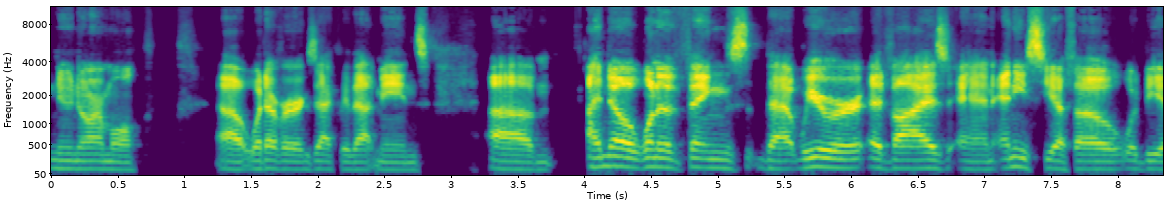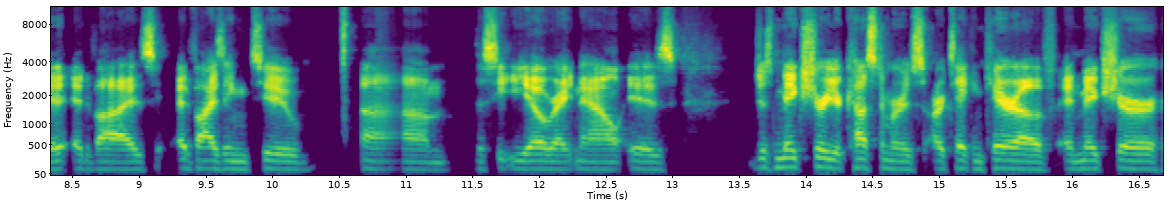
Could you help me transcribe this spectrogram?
new normal, uh, whatever exactly that means, um, I know one of the things that we were advised, and any CFO would be advised advising to um, the CEO right now is just make sure your customers are taken care of, and make sure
